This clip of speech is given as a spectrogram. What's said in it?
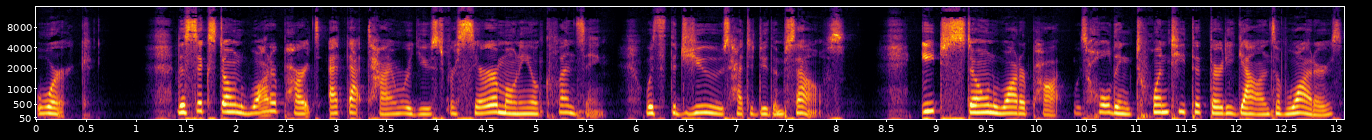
work. The six stone water parts at that time were used for ceremonial cleansing, which the Jews had to do themselves. Each stone water pot was holding 20 to 30 gallons of waters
